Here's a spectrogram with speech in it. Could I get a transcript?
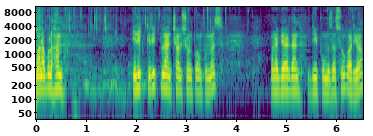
Mana bu ham elektrik bilan çalışan pompamiz. Mana bu yerdan depomizda suv bor yo.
